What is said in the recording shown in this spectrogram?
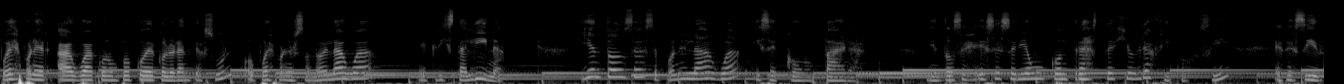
Puedes poner agua con un poco de colorante azul o puedes poner solo el agua eh, cristalina. Y entonces se pone el agua y se compara. Y entonces ese sería un contraste geográfico, ¿sí? Es decir,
